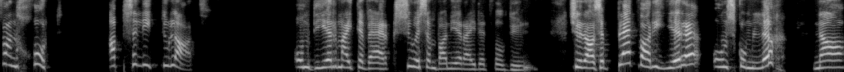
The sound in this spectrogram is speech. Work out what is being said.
van God absoluut toelaat om deur my te werk soos en wanneer hy dit wil doen. So daar's 'n plek waar die Here ons kom lig na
